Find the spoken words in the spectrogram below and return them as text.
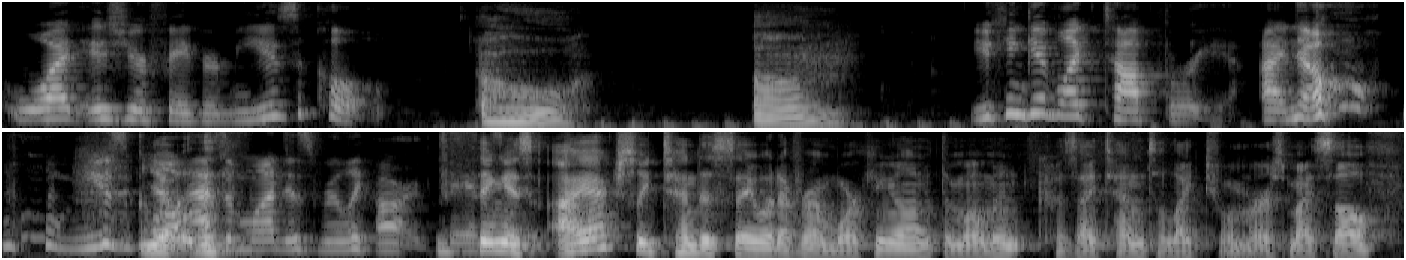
What is your favorite musical? Oh. Um You can give like top three. I know musical Yeah, as th- one is really hard. the thing is I actually tend to say whatever I'm working on at the moment because I tend to like to immerse myself.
